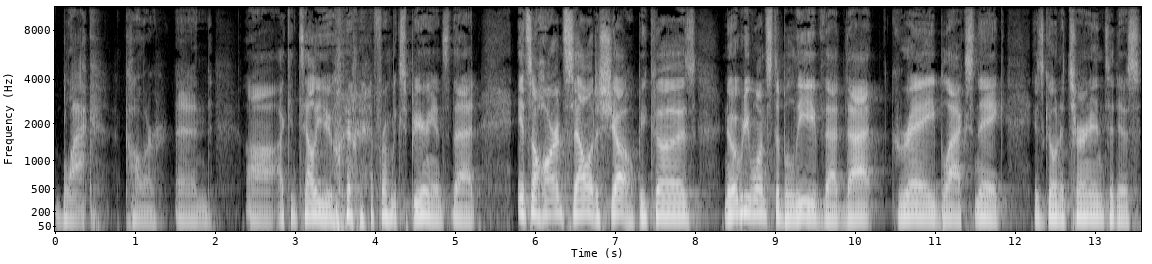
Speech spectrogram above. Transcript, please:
black color. And uh, I can tell you from experience that it's a hard sell at a show because nobody wants to believe that that gray black snake is going to turn into this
